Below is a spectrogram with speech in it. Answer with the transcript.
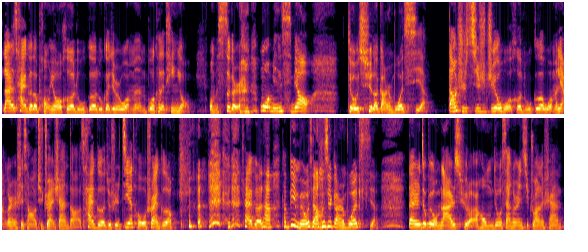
拉着蔡哥的朋友和卢哥，卢哥就是我们播客的听友，我们四个人 莫名其妙就去了冈仁波齐。当时其实只有我和卢哥，我们两个人是想要去转山的。蔡哥就是街头帅哥，蔡哥他他并没有想要去冈仁波齐，但是就被我们拉着去了。然后我们就三个人一起转了山，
